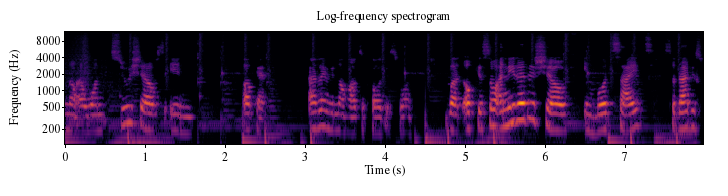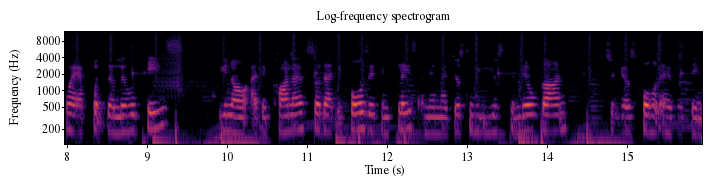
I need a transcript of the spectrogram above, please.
no I want two shelves in. Okay. I don't even know how to call this one but okay so I needed a shelf in both sides. So that is why I put the little piece you know at the corner so that it holds it in place. And then I just use the nail gun to just hold everything.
